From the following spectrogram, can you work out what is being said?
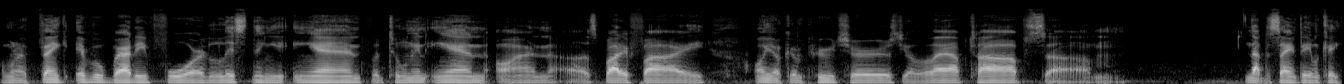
want to thank everybody for listening in, for tuning in on uh, Spotify, on your computers, your laptops. Um, not the same thing, okay?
